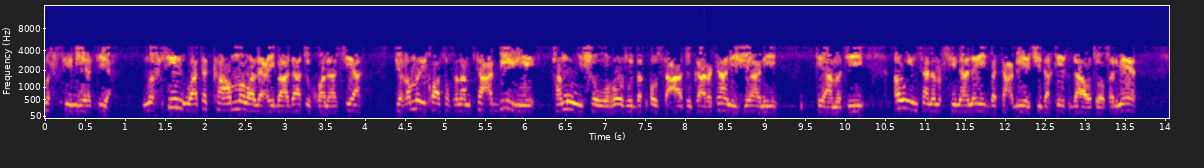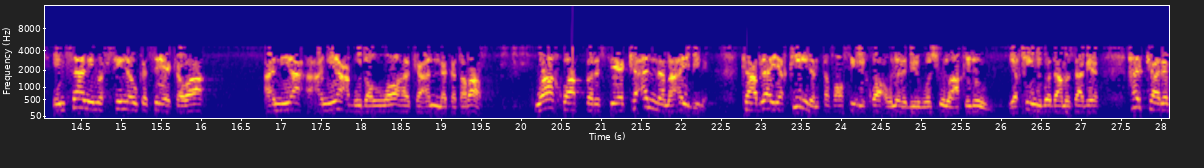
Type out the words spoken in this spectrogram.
محسنيتية. محسن وتكامل لعبادات خواناسية في غمر إخوة صلى الله عليه وسلم تعبيري همو شو الروج ودقو ساعات وكاركاني جياني قيامتي. أو إنسان محسناني بتعبير دقيق داوة وفرمي إنسان محسن لو كسيك أن يعبد الله كأنك تراه. واخوا برستي كأنما أي بني. كابلا يقينا تفاصيل إخوة أو نبي وشون عقيدو يقين بدا مسابية هر كارب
